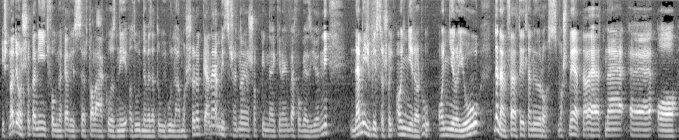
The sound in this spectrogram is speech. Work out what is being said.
és nagyon sokan így fognak először találkozni az úgynevezett új hullámos sörökkel. Nem biztos, hogy nagyon sok mindenkinek be fog ez jönni. Nem is biztos, hogy annyira, annyira jó, de nem feltétlenül rossz. Most miért ne lehetne e, a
